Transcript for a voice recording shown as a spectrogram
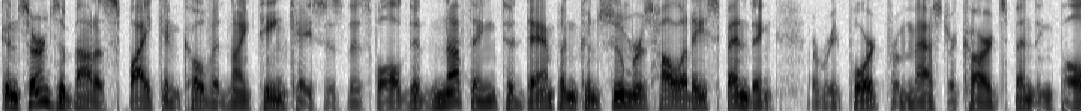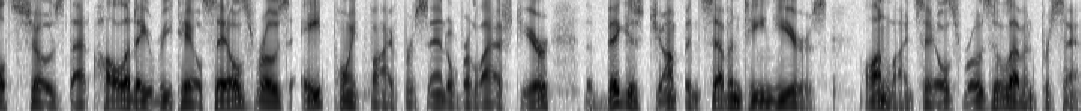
Concerns about a spike in COVID 19 cases this fall did nothing to dampen consumers' holiday spending. A report from MasterCard Spending Pulse shows that holiday retail sales rose 8.5% over last year, the biggest jump in 17 years. Online sales rose 11%.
